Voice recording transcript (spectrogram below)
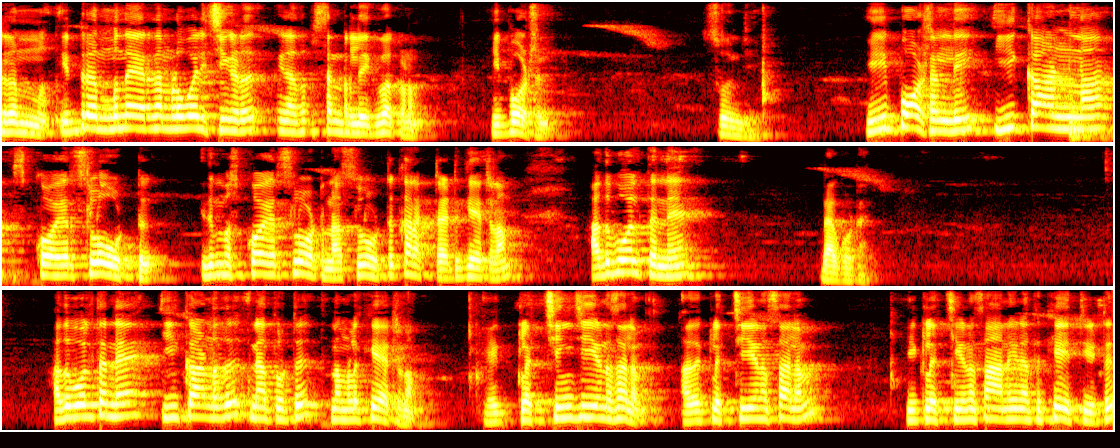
ഡ്രം ഈ ഡ്രം നേരെ നമ്മൾ വലിച്ചിങ്ങട് ഇതിനകത്ത് സെന്ററിലേക്ക് വെക്കണം. ഈ പോർഷൻ സൂം ചെയ്യും. ഈ പോർഷനിൽ ഈ കാണുന്ന സ്ക്വയർ സ്ലോട്ട് ഇത് സ്ക്വയർ സ്ലോട്ടാണ് ആ സ്ലോട്ട് കറക്റ്റായിട്ട് കയറ്റണം അതുപോലെ തന്നെ ബാക്കോട്ടെ അതുപോലെ തന്നെ ഈ കാണുന്നത് ഇതിനകത്തോട്ട് നമ്മൾ കയറ്റണം ഈ ക്ലച്ചിങ് ചെയ്യണ സ്ഥലം. അത് ക്ലച്ച് ചെയ്യണ സ്ഥലം ഈ ക്ലച്ച് ചെയ്യണ സാധനം ഇതിനകത്ത് കയറ്റിയിട്ട്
